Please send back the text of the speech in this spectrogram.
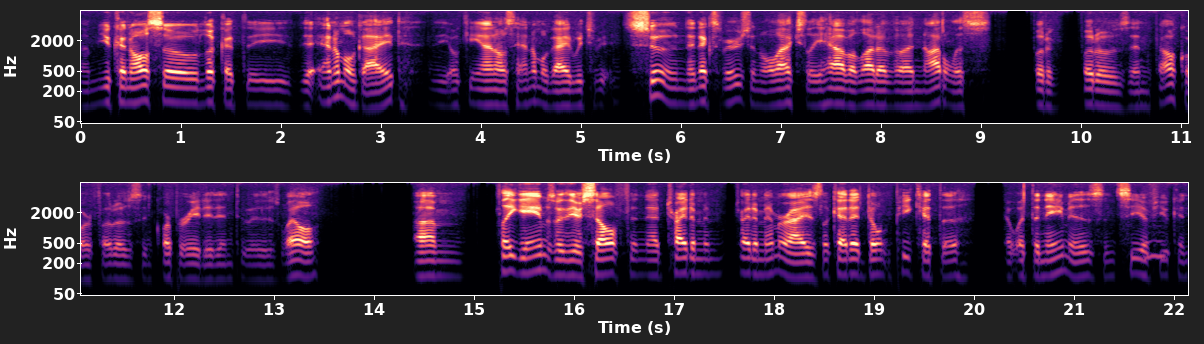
Um, you can also look at the, the animal guide, the Okeanos animal guide, which soon, the next version, will actually have a lot of uh, Nautilus photo photos and Falkor photos incorporated into it as well. Um, play games with yourself and uh, try to try to memorize. Look at it. Don't peek at the at what the name is, and see if mm-hmm. you can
